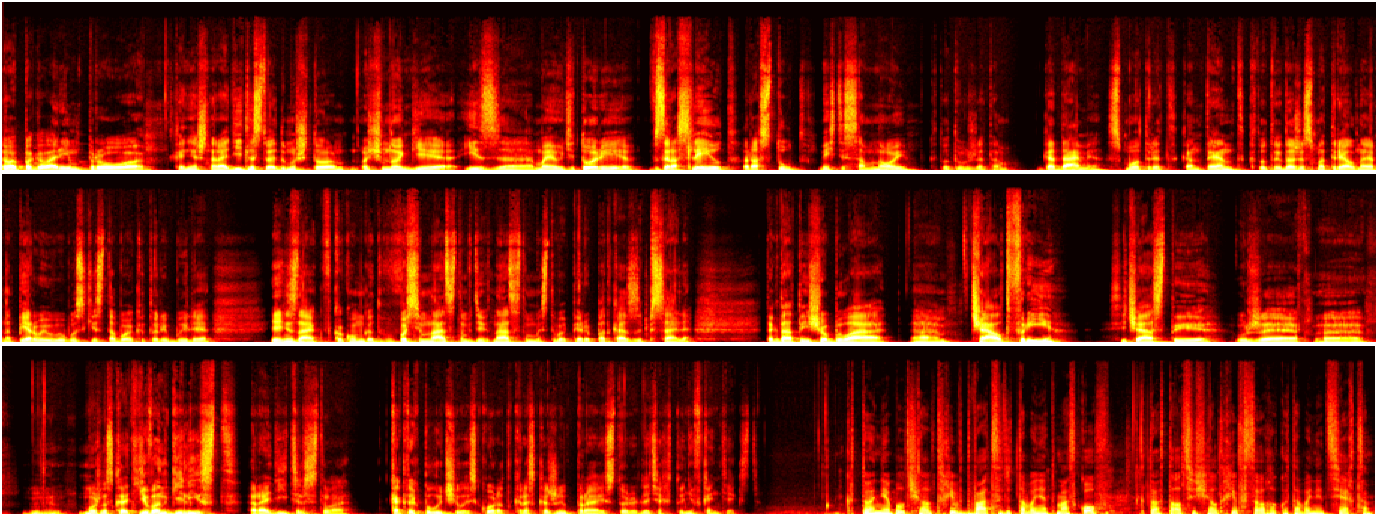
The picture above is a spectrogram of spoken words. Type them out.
Давай поговорим про, конечно, родительство. Я думаю, что очень многие из э, моей аудитории взрослеют, растут вместе со мной. Кто-то уже там годами смотрит контент, кто-то даже смотрел, наверное, первые выпуски с тобой, которые были, я не знаю, в каком году, в 18-м, в 19-м мы с тобой первый подкаст записали. Тогда ты еще была э, child-free, сейчас ты уже, э, можно сказать, евангелист родительства. Как так получилось? Коротко расскажи про историю для тех, кто не в контексте. Кто не был Челтри в 20, у того нет мозгов. Кто остался Челтри в 40, у того нет сердца.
